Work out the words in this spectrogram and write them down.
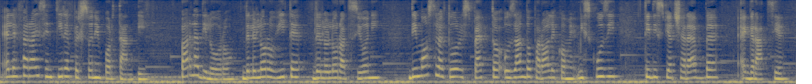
e le farai sentire persone importanti. Parla di loro, delle loro vite, delle loro azioni. Dimostra il tuo rispetto usando parole come mi scusi, ti dispiacerebbe e grazie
